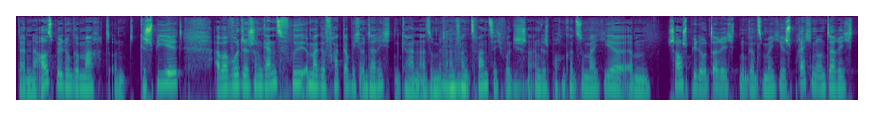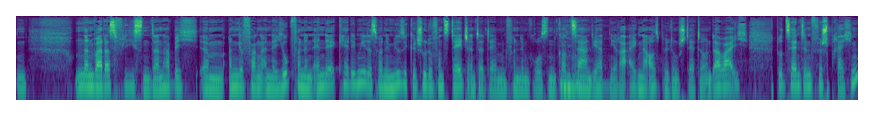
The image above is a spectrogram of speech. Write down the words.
dann eine Ausbildung gemacht und gespielt, aber wurde schon ganz früh immer gefragt, ob ich unterrichten kann. Also mit Mhm. Anfang 20 wurde ich schon angesprochen, kannst du mal hier ähm, Schauspiele unterrichten und du mal hier sprechen unterrichten. Und dann war das fließend. Dann habe ich ähm, angefangen an der Job van den Ende Academy. Das war eine Musicalschule von Stage Entertainment, von dem großen Konzern. Die hatten ihre eigene Ausbildungsstätte. Und da war ich Dozentin für Sprechen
